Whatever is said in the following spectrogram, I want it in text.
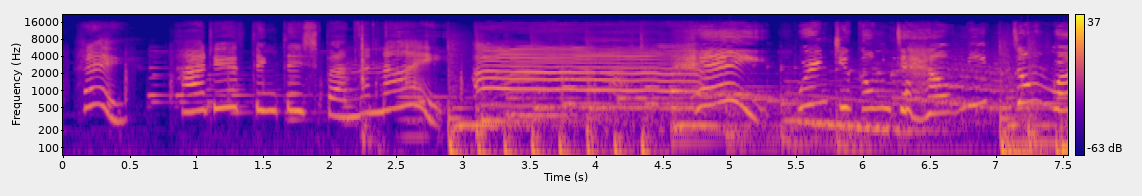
Hey, how do you think they spend the night? Ah! Hey, weren't you going to help me? Don't run.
